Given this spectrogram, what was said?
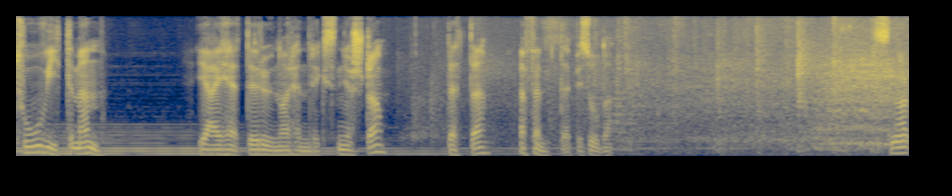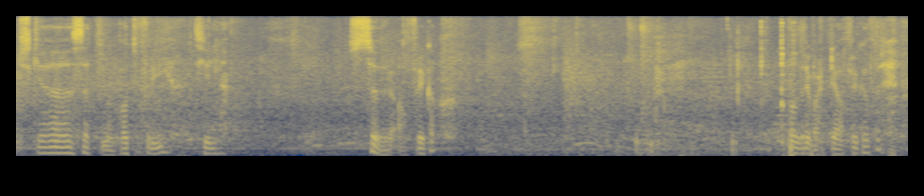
To hvite menn. Jeg heter Runar Henriksen Jørstad. Dette er femte episode. Snart skal jeg sette meg på et fly til Sør-Afrika. Aldri vært i Afrika før.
